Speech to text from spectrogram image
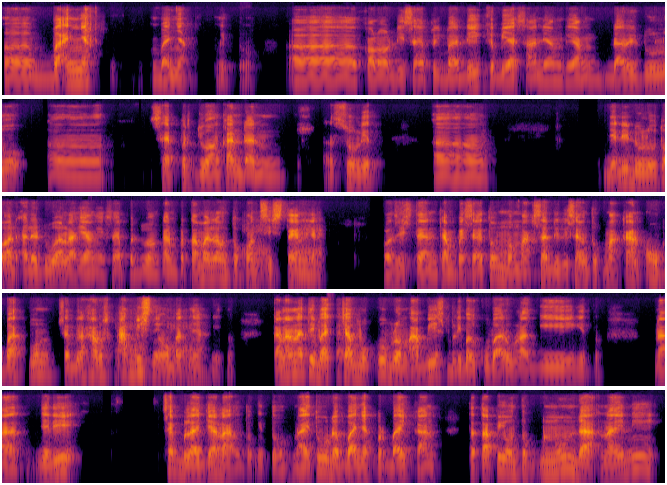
uh, banyak banyak gitu. Uh, kalau di saya pribadi kebiasaan yang yang dari dulu uh, saya perjuangkan dan sulit. Jadi dulu tuh ada, ada dua lah yang saya perjuangkan. Pertama adalah untuk konsisten ya konsisten. Sampai saya tuh memaksa diri saya untuk makan obat pun saya bilang harus habis nih obatnya gitu. Karena nanti baca buku belum habis beli buku baru lagi gitu. Nah jadi saya belajar lah untuk itu. Nah itu udah banyak perbaikan. Tetapi untuk menunda nah ini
